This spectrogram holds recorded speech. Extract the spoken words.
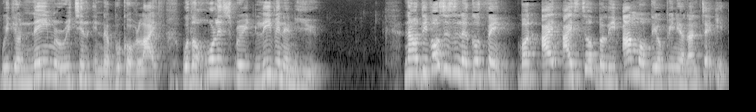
with your name written in the book of life, with the Holy Spirit living in you. Now, divorce isn't a good thing, but I, I still believe I'm of the opinion and take it.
